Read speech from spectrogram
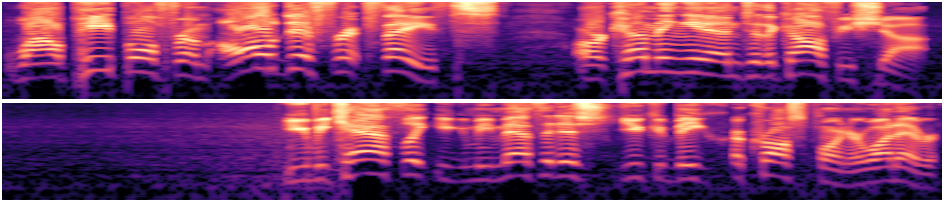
while people from all different faiths are coming in to the coffee shop, you can be Catholic, you can be Methodist, you could be a cross pointer, whatever.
